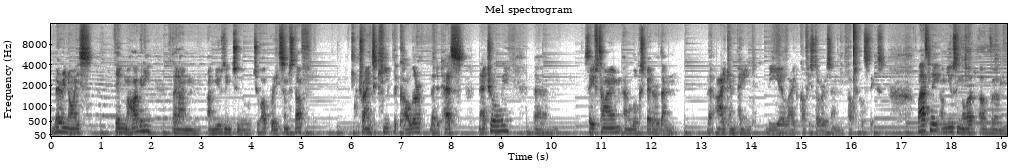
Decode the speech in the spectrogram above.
very nice thin mahogany that I'm I'm using to to upgrade some stuff trying to keep the color that it has naturally. Um, saves time and looks better than than I can paint the uh, light coffee stores and popsicle sticks. Lastly, I'm using a lot of um,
